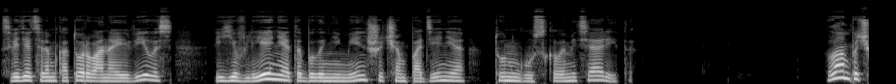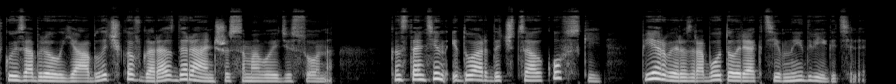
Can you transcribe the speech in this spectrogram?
свидетелем которого она явилась, и явление это было не меньше, чем падение Тунгусского метеорита. Лампочку изобрел Яблочков гораздо раньше самого Эдисона. Константин Эдуардович Циолковский первый разработал реактивные двигатели,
